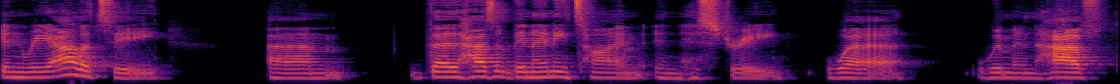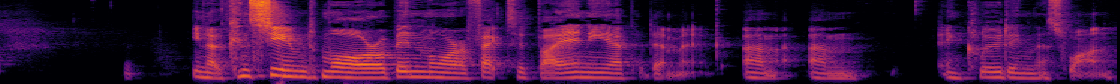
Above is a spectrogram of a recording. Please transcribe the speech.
in reality um, there hasn't been any time in history where women have you know consumed more or been more affected by any epidemic um, um, including this one.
